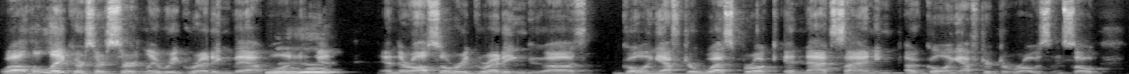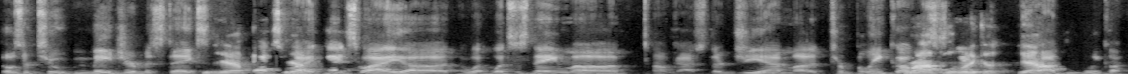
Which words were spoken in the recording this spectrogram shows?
Well, the Lakers are certainly regretting that one. Mm-hmm and they're also regretting uh, going after Westbrook and not signing, uh, going after DeRozan. So those are two major mistakes. Yeah, that's yep. why. That's why. Uh, what, what's his name? Uh, oh gosh, their GM, uh, Terblinka. Rob Pelinka. Yeah, Rob Pelinka.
